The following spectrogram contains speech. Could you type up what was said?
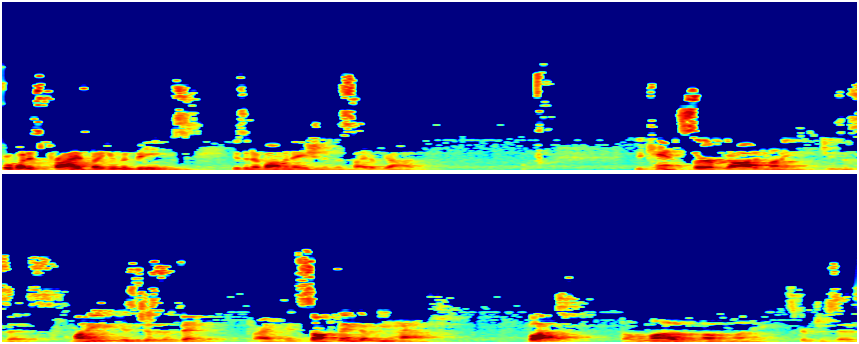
For what is prized by human beings is an abomination in the sight of God. You can't serve God and money, Jesus says. Money is just a thing, right? It's something that we have. But the love of money, Scripture says,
